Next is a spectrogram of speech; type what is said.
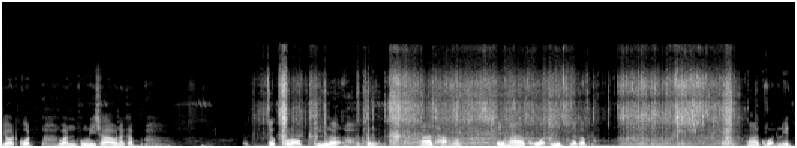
หยอดกดวันพรุ่งนี้เช้านะครับ ก็จะกรอกทีละห้าถังไอ้ห้าขวดลิตรนะครับห้าขวดลิตร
